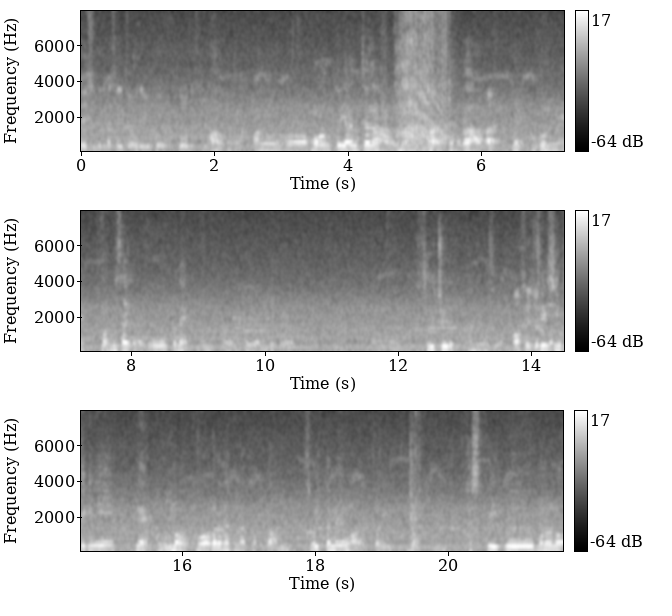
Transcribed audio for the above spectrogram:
精神的な成長でいうとどうですか、ああの本当やんちゃな馬だったのが、はいね、ここにね、まあ、2歳からずーっとね、あのこれは見てて、あの成長力感じますよ。あ成長力精神的にね、こう馬を怖がらなくなったとか、うんそういった面はやっぱり今、走っていくものの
